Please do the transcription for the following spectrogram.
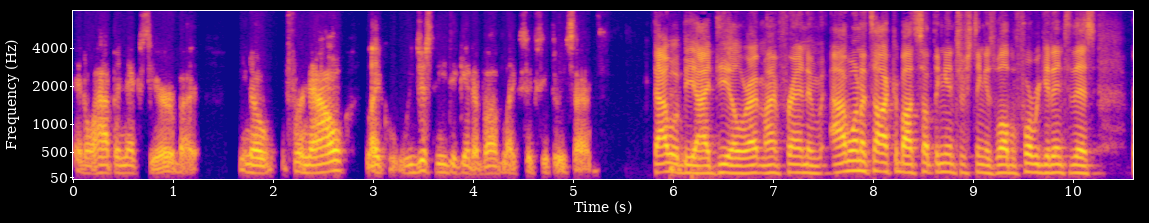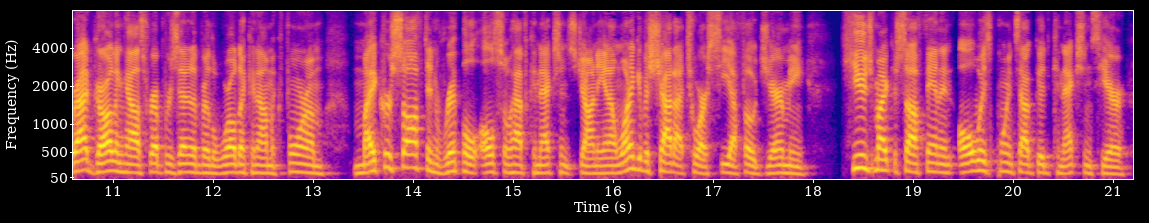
it'll happen next year. But you know, for now, like we just need to get above like sixty three cents. That would be ideal, right, my friend? And I want to talk about something interesting as well before we get into this. Brad Garlinghouse, representative of the World Economic Forum, Microsoft and Ripple also have connections, Johnny. And I want to give a shout out to our CFO, Jeremy, huge Microsoft fan and always points out good connections here.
